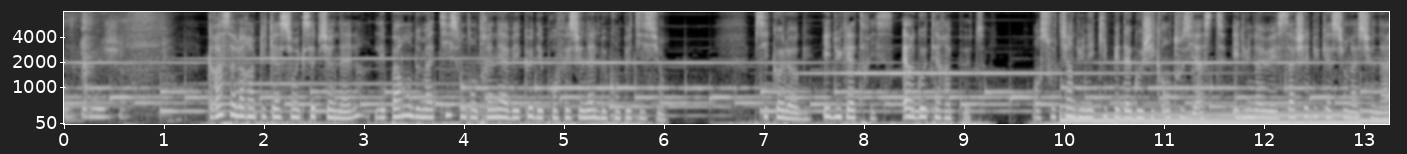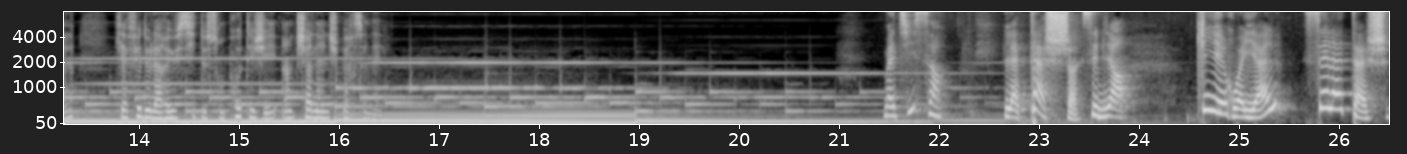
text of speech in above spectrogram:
Mathis. Grâce à leur implication exceptionnelle, les parents de Mathis ont entraîné avec eux des professionnels de compétition. Psychologues, éducatrices, ergothérapeutes, en soutien d'une équipe pédagogique enthousiaste et d'une AESH Éducation nationale qui a fait de la réussite de son protégé un challenge personnel. Mathis, la tâche, c'est bien qui est royal, c'est la tâche.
